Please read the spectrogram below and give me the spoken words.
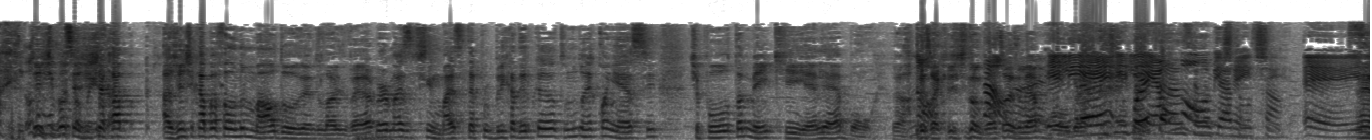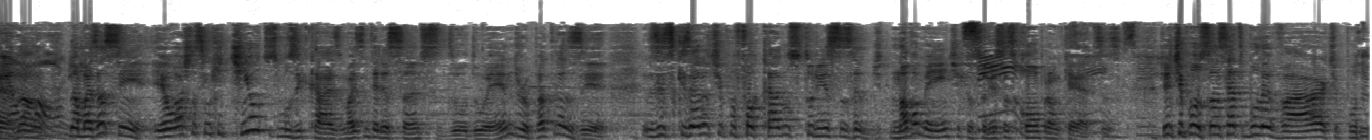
Aí Gente, tipo assim, a gente, acaba, a gente acaba falando mal do Andrew Lloyd Webber, mas assim, mais até por brincadeira, porque todo mundo reconhece, tipo, também que ele é bom. Apesar que a gente não, gosta, mas ele é bom. Ele é, ele é um no nome, gente. musical. É, ele É, é, um não, nome. não, mas assim, eu acho assim que tinha outros musicais mais interessantes do, do Andrew pra trazer. Eles quiseram, tipo, focar nos turistas de- novamente, que os Sim, turistas compram Cats. sim, sim. Gente, tipo, Sunset Boulevard, tipo, Nossa,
